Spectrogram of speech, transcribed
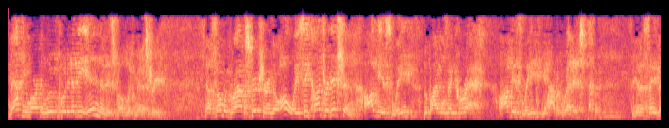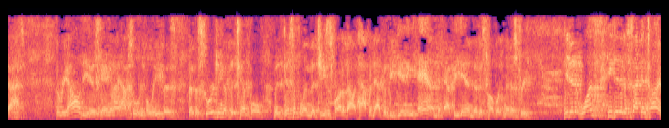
Matthew, Mark, and Luke put it at the end of his public ministry. Now, some would grab a scripture and go, oh, well, you see, contradiction. Obviously, the Bible's incorrect. Obviously, you haven't read it. you're going to say that. The reality is, gang, and I absolutely believe this, that the scourging of the temple, the discipline that Jesus brought about, happened at the beginning and at the end of his public ministry. He did it once, he did it a second time.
